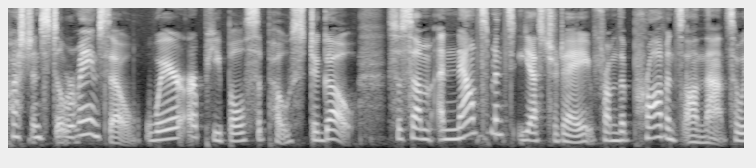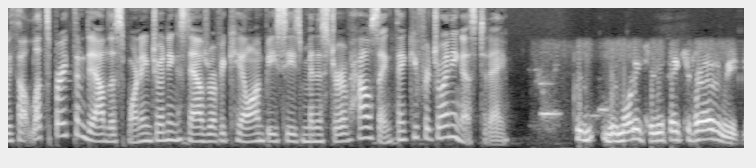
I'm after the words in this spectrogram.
Question still remains though where are people supposed to go? So, some announcements yesterday from the province on that. So, we thought let's break them down this morning. Joining us now is Ravi Kahlon, BC's Minister of Housing. Thank you for joining us today. Good, morning, Kenny. Thank you for having me.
